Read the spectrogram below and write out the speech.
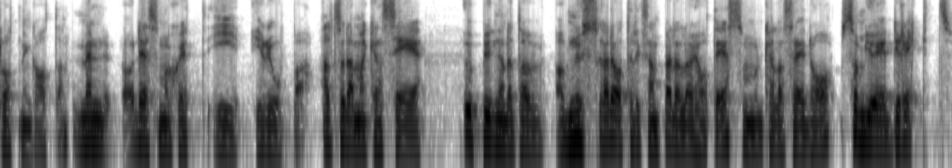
Drottninggatan. Men det som har skett i Europa. Alltså där man kan se uppbyggnaden av, av Nusra då till exempel, eller HTS som de kallar sig idag, som ju är direkt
